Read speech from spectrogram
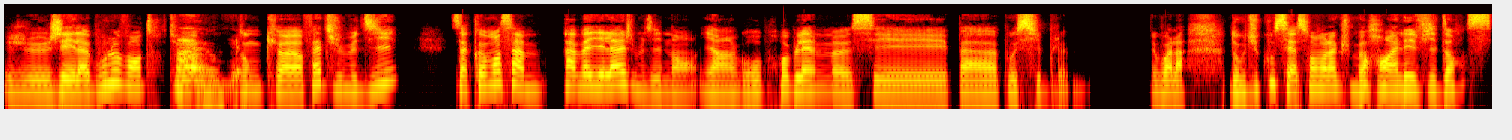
j'ai la boule au ventre. Tu vois Donc en fait je me dis ça commence à me travailler là, je me dis non, il y a un gros problème, c'est pas possible. Voilà. Donc du coup, c'est à ce moment-là que je me rends à l'évidence.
